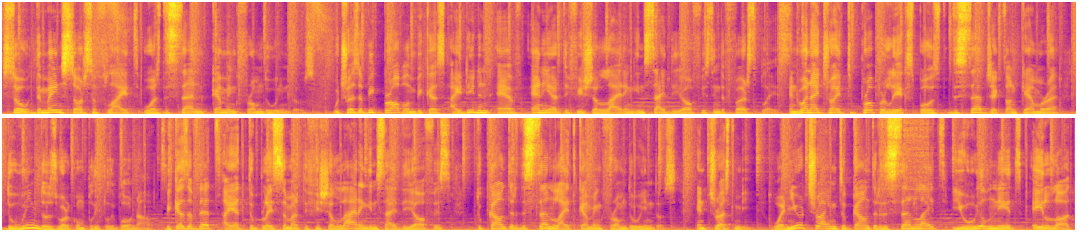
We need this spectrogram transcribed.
So the main source of light was the sun coming from the windows, which was a big problem because I didn't have any artificial lighting inside the office in the first place. And when I tried to properly exposed the subject on camera, the windows were completely blown out. Because of that, I had to place some artificial lighting inside the office to counter the sunlight coming from the windows. And trust me, when you're trying to counter the sunlight, you will need a lot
